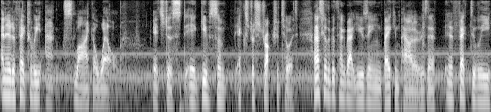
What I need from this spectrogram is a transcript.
and it effectively acts like a weld. It's just, it gives some extra structure to it. And that's the other good thing about using baking powder is that it effectively,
